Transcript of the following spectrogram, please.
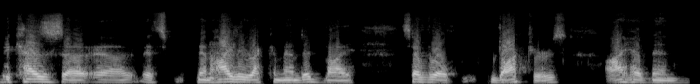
because uh, uh, it's been highly recommended by several doctors, I have been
